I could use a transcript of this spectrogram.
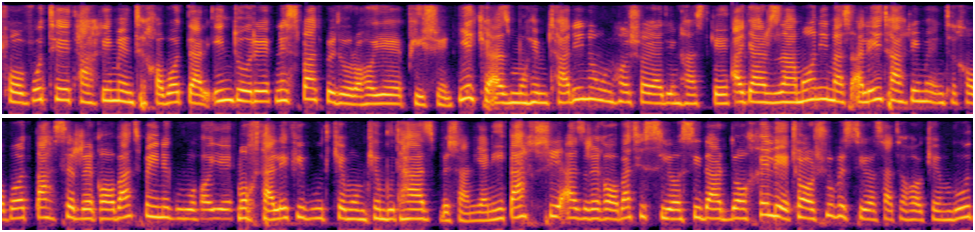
تفاوت تحریم انتخابات در این دوره نسبت به دوره های پیشین. یکی از مهمترین اونها شاید این هست که اگر زمانی مسئله تحریم انتخابات بحث رقابت بین گروه های مختلفی بود که ممکن بود حذف بشن یعنی بخشی از رقابت سیاسی در داخل چارچوب سیاست حاکم بود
